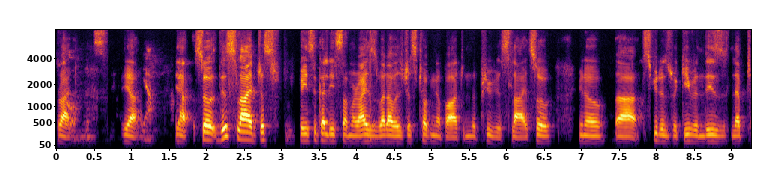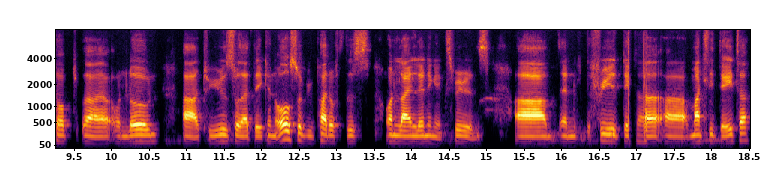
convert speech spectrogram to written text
Right. Yeah. Yeah. Yeah. So this slide just basically summarizes what I was just talking about in the previous slide. So, you know, uh, students were given these laptops uh, on loan uh, to use so that they can also be part of this online learning experience. Um, and the free data, uh, monthly data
